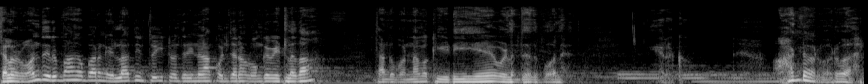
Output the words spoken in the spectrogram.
சிலர் வந்து இருப்பாங்க பாருங்கள் எல்லாத்தையும் தூக்கிட்டு வந்துட்டீங்கன்னா கொஞ்ச நாள் உங்கள் வீட்டில் தான் தங்க போன நமக்கு இடியே விழுந்தது போல இருக்கும். ஆண்டவர் வருவார்.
